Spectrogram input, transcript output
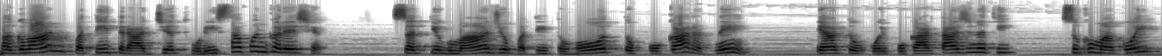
ભગવાન પતિત રાજ્ય થોડી સ્થાપન કરે છે. સતયુગમાં જો પતિત હોત તો પોકારત ને? ત્યાં તો કોઈ પોકારતા જ નથી. સુખમાં કોઈ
